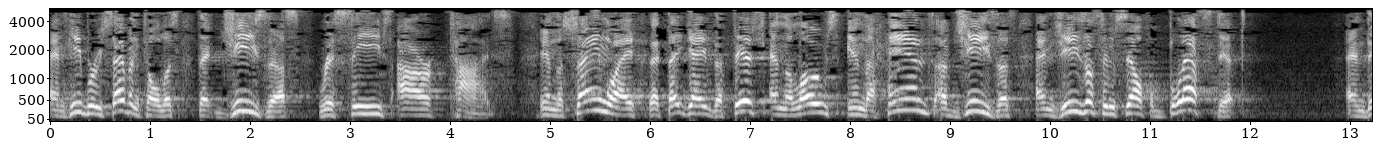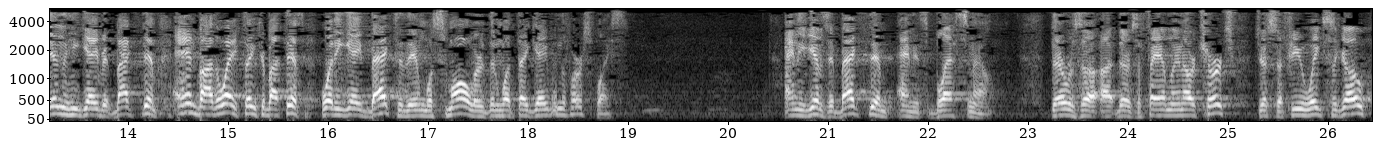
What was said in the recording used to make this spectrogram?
And Hebrews 7 told us that Jesus receives our tithes. In the same way that they gave the fish and the loaves in the hands of Jesus, and Jesus himself blessed it, and then he gave it back to them. And by the way, think about this. What he gave back to them was smaller than what they gave in the first place. And he gives it back to them, and it's blessed now. There was a, uh, there's a family in our church just a few weeks ago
